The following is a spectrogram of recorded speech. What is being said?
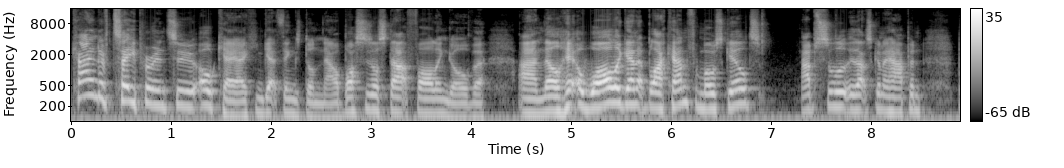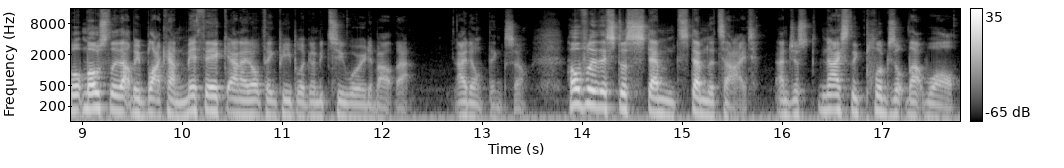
kind of taper into, okay, I can get things done now. Bosses will start falling over, and they'll hit a wall again at Blackhand for most guilds. Absolutely, that's going to happen. But mostly that'll be Blackhand Mythic, and I don't think people are going to be too worried about that. I don't think so. Hopefully this does stem stem the tide and just nicely plugs up that wall.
